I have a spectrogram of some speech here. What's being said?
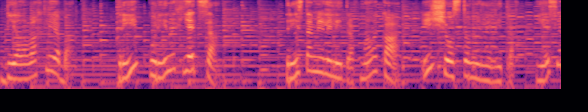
белого хлеба, 3 куриных яйца, 300 мл молока и еще 100 мл, если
